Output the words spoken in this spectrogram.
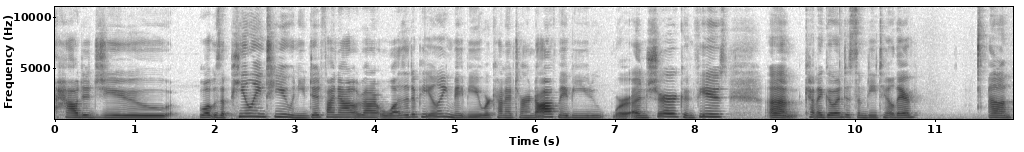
how did you what was appealing to you when you did find out about it? Was it appealing? Maybe you were kind of turned off maybe you were unsure confused. Um, kind of go into some detail there. Um,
